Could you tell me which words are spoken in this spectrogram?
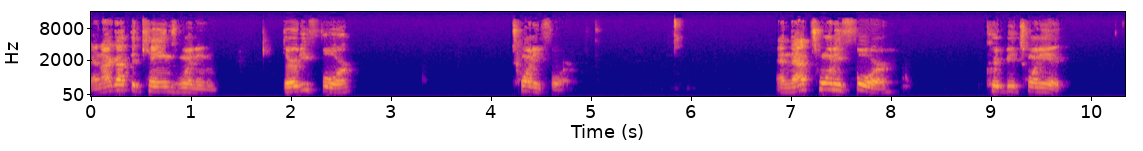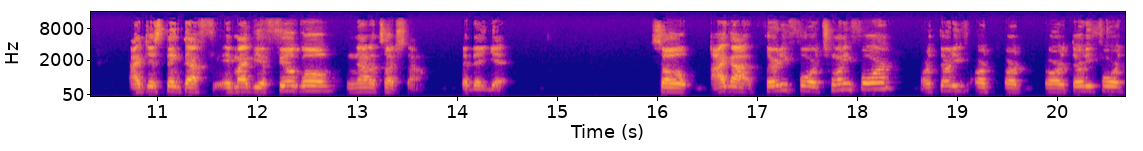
And I got the Canes winning 34 24. And that 24 could be 28. I just think that it might be a field goal, not a touchdown that they get. So I got 34 24 or 30 or, or, or 34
